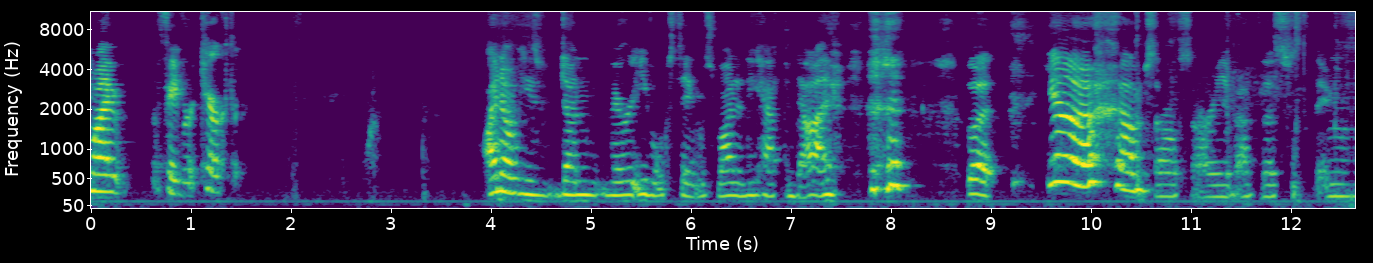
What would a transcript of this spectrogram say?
my favorite character. I know he's done very evil things. Why did he have to die? but yeah, I'm so sorry about this thing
